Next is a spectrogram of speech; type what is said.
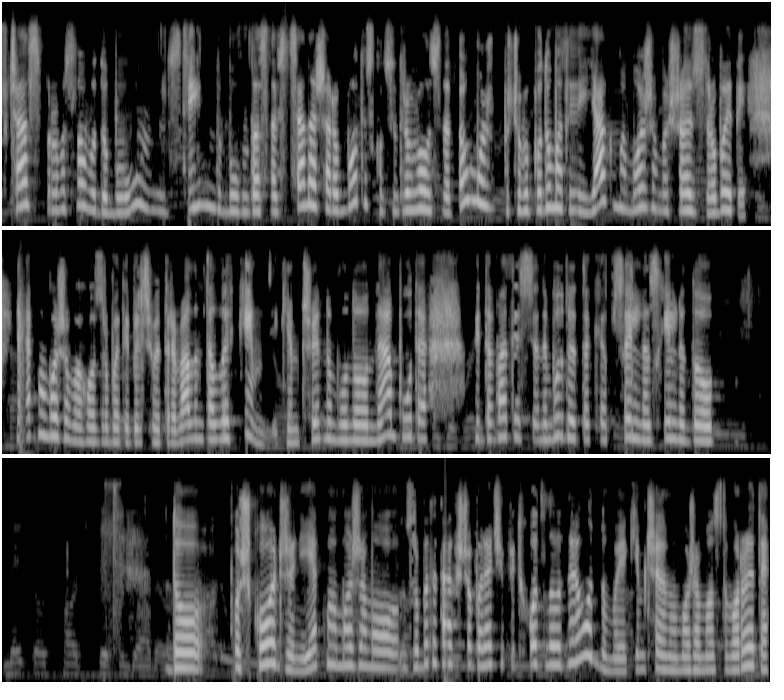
в час промислову добу, індустрійну добу, власне, вся наша робота сконцентрувалася на тому, щоб подумати, як ми можемо щось зробити, як ми можемо його зробити більш витривалим та легким, яким чином воно не буде віддаватися, не буде таке сильно схильне до. До пошкоджені, як ми можемо зробити так, щоб речі підходили одне одному, яким чином ми можемо створити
